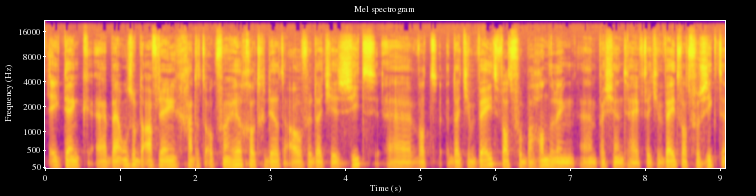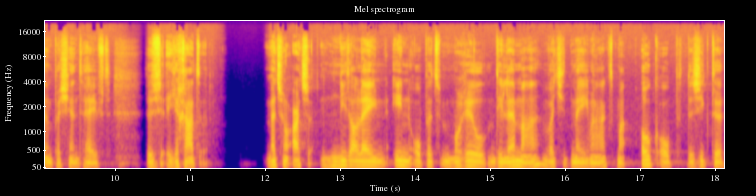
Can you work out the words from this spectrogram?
ik denk eh, bij ons op de afdeling gaat het ook voor een heel groot gedeelte over dat je ziet eh, wat, dat je weet wat voor behandeling een patiënt heeft, dat je weet wat voor ziekte een patiënt heeft. Dus je gaat met zo'n arts niet alleen in op het moreel dilemma wat je het meemaakt, maar ook op de ziekte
